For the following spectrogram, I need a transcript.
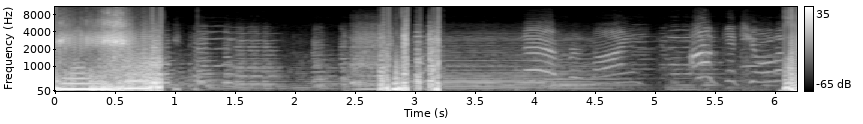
Never mind. I'll get you a little...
